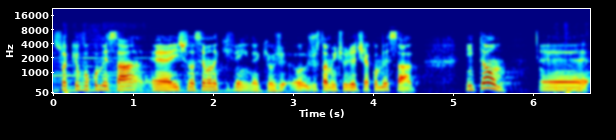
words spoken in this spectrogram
só que eu vou começar é, isso na semana que vem, né? Que eu, justamente onde eu tinha começado. Então, é,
